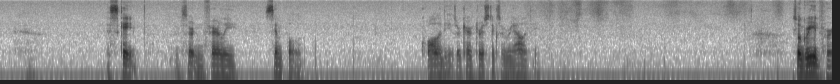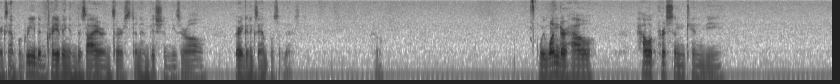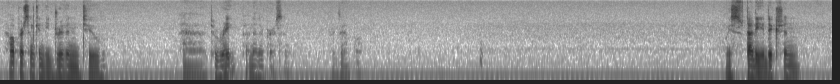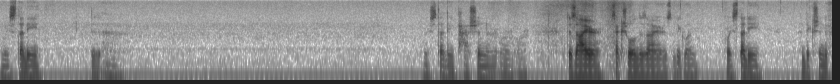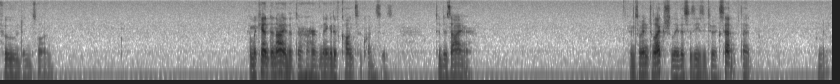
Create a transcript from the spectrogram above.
escape a certain fairly simple qualities or characteristics of reality. So greed, for example, greed and craving and desire and thirst and ambition, these are all very good examples of this. We wonder how, how a person can be how a person can be driven to uh, to rape another person, for example. We study addiction, we study uh, we study passion or, or, or desire, sexual desire is a big one. We study addiction to food and so on. And we can't deny that there are negative consequences to desire. And so intellectually this is easy to accept that you know,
